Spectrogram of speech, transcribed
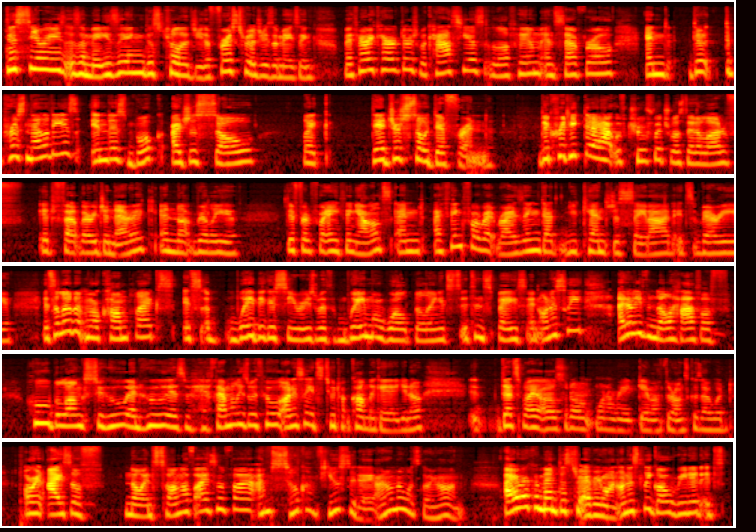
This series is amazing. This trilogy, the first trilogy is amazing. My favorite characters were Cassius, love him, and Sevro. And the, the personalities in this book are just so, like, they're just so different. The critique that I had with Truthwitch was that a lot of it felt very generic and not really different for anything else and I think for Red Rising that you can't just say that it's very it's a little bit more complex it's a way bigger series with way more world building it's it's in space and honestly I don't even know half of who belongs to who and who is families with who. Honestly, it's too complicated, you know? That's why I also don't want to read Game of Thrones because I would... Or in Ice of... No, in Song of Ice and Fire. I'm so confused today. I don't know what's going on. I recommend this to everyone. Honestly, go read it. It's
